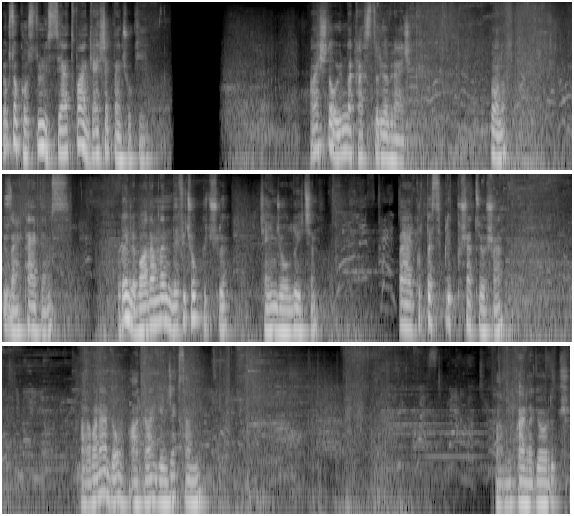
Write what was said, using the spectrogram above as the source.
Yoksa kostümün hissiyatı falan gerçekten çok iyi. Ama işte oyunu da kastırıyor birazcık. Onu. Güzel, tertemiz. Bu da. Bu adamların defi çok güçlü. Change olduğu için. Ve Erkut da split push atıyor şu an. Araba nerede oğlum? Arkadan gelecek sandım. Tamam yukarıda gördük.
